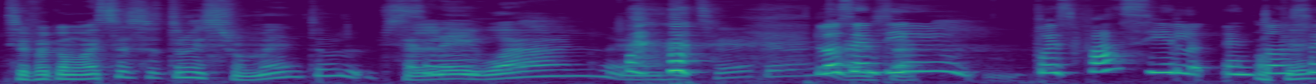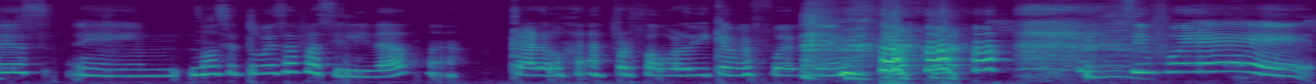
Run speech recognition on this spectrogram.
se fue como, este es otro instrumento, se lee igual, eh, etcétera. Lo sentí, pues, fácil, entonces, em, no sé, tuve esa facilidad. Ah, Caro, por favor, di que me fue bien. sí fue...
